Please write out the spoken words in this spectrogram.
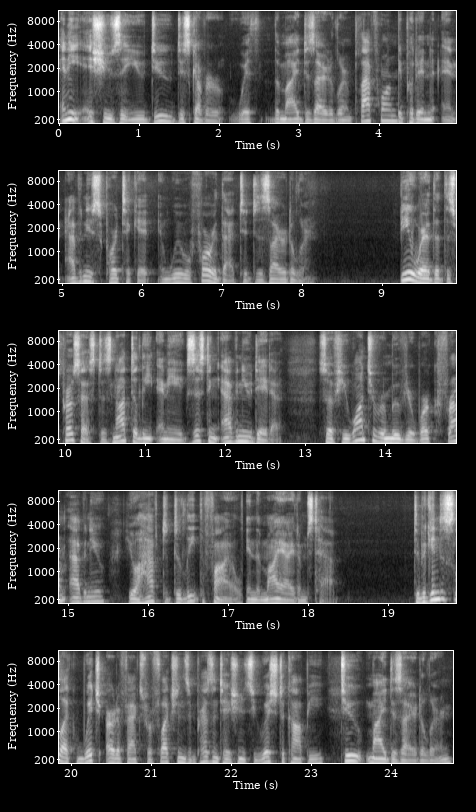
any issues that you do discover with the My Desire to Learn platform, you put in an Avenue support ticket and we will forward that to Desire to Learn. Be aware that this process does not delete any existing Avenue data, so if you want to remove your work from Avenue, you'll have to delete the file in the My Items tab. To begin to select which artifacts, reflections, and presentations you wish to copy to My Desire to Learn,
